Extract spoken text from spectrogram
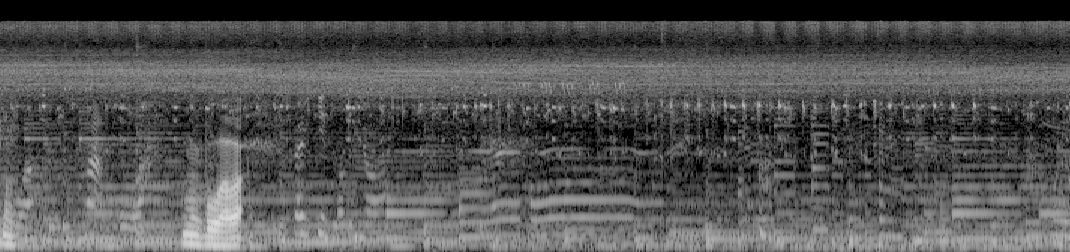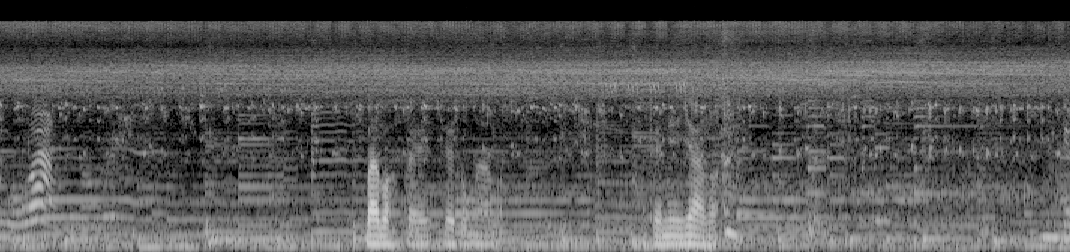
บัวหมากบัวมันบัววะเคยกินบ่พี่น้องมือบ่ว่างพี่น้องเลยบายบ่ไปไปตรงน้ำบ่แต่นี่ยากวะมันจะ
